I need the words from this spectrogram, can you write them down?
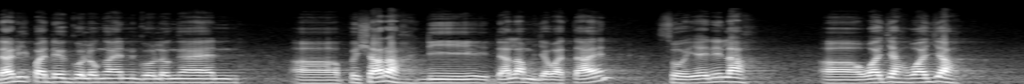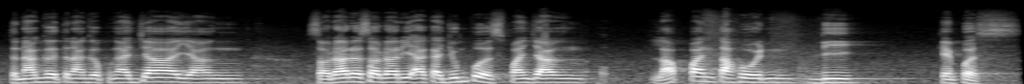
daripada golongan-golongan uh, pensyarah di dalam jabatan. So inilah uh, wajah-wajah tenaga-tenaga pengajar yang saudara-saudari akan jumpa sepanjang 8 tahun di kampus.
